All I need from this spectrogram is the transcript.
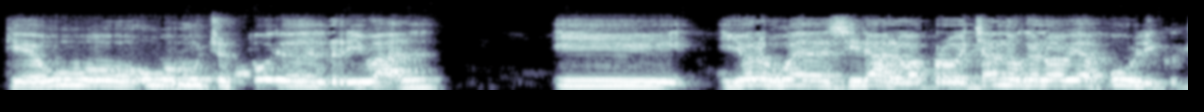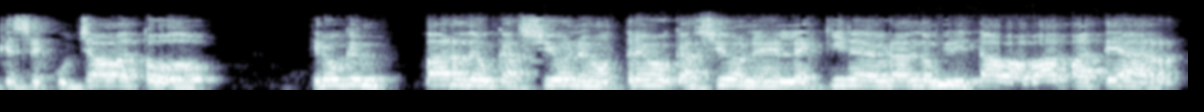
Que hubo, hubo mucho estudio del rival y, yo les voy a decir algo, aprovechando que no había público y que se escuchaba todo, creo que en un par de ocasiones o tres ocasiones en la esquina de Brandon gritaba, va a patear,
